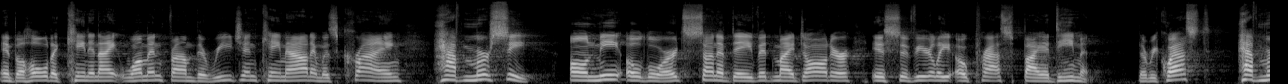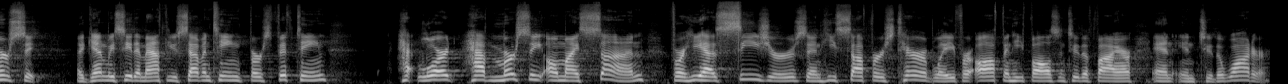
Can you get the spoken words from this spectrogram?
and behold, a Canaanite woman from the region came out and was crying, Have mercy on me, O Lord, son of David. My daughter is severely oppressed by a demon. The request, Have mercy. Again, we see it in Matthew 17, verse 15. Lord, have mercy on my son, for he has seizures and he suffers terribly, for often he falls into the fire and into the water.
